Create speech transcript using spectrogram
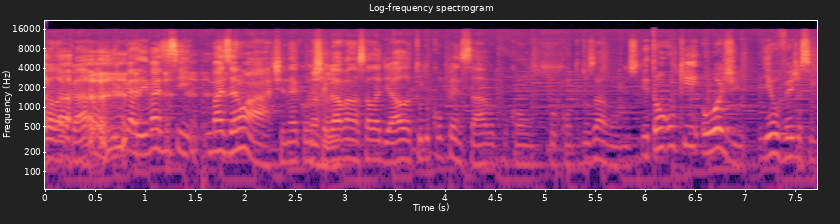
colocava, brincadeira, mas assim, mas era uma arte, né? Quando chegava na sala de aula, tudo compensava por, por conta dos alunos. Então, o que hoje, e eu vejo assim,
